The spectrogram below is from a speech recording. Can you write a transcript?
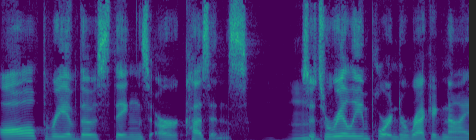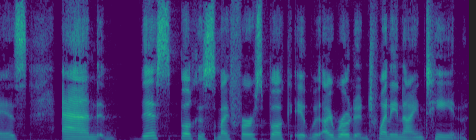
all three of those things are cousins, so mm-hmm. it's really important to recognize. And this book, this is my first book. It I wrote it in 2019.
